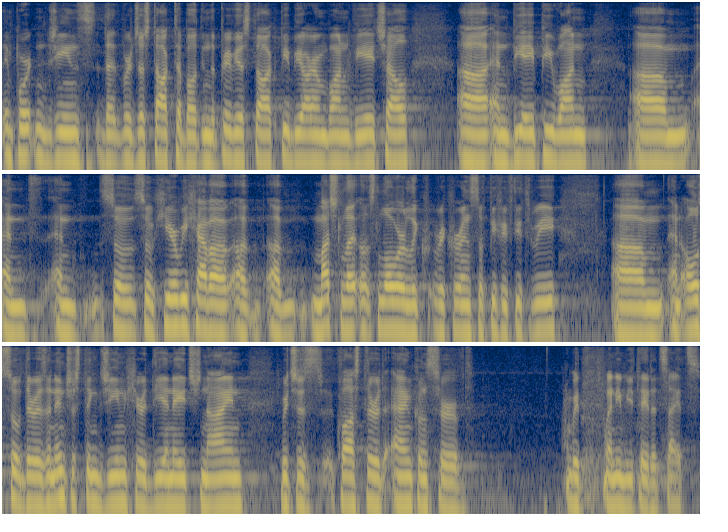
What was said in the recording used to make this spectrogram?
important genes that were just talked about in the previous talk, PBRM1, VHL, uh, and BAP1. Um, and and so, so here we have a, a, a much lower recurrence of P53. Um, and also there is an interesting gene here, DNAH9, which is clustered and conserved with 20 mutated sites.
